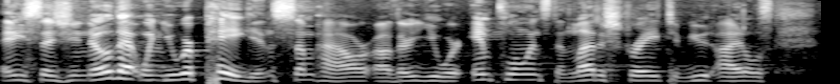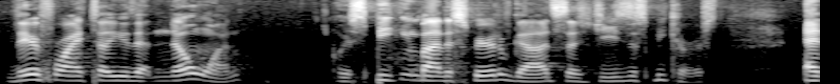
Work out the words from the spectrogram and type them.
And he says, You know that when you were pagans, somehow or other, you were influenced and led astray to mute idols. Therefore, I tell you that no one who is speaking by the Spirit of God says, Jesus be cursed. And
